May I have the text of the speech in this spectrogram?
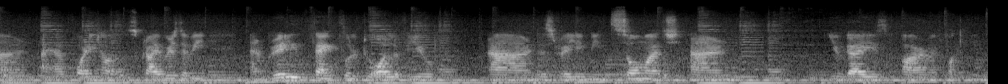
and I have 40,000 subscribers Avi and I'm really thankful to all of you and this really means so much and you guys are my fucking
